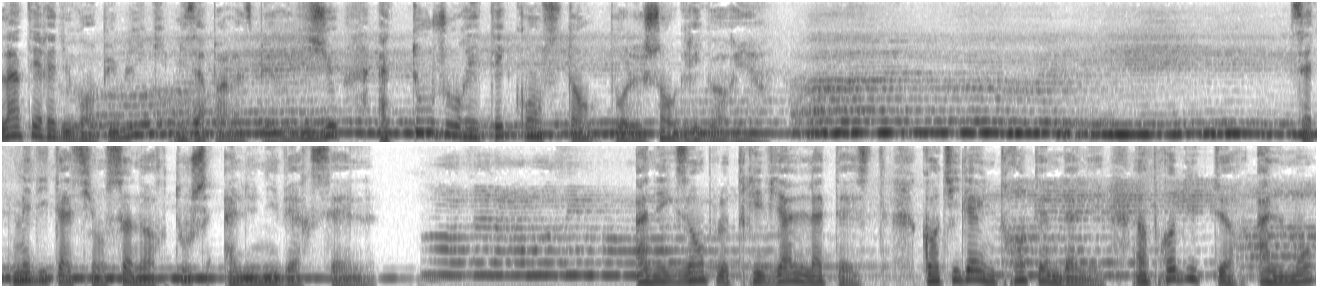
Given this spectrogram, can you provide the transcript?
L'intérêt du grand public, mis à part l'aspect religieux, a toujours été constant pour le chant grégorien. Cette méditation sonore touche à l'universel. Un exemple trivial l'atteste. Quand il y a une trentaine d'années, un producteur allemand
